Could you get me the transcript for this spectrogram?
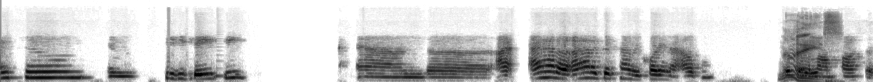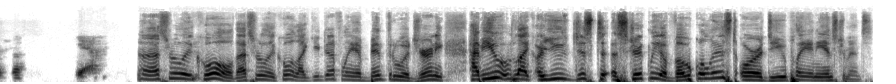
iTunes and CD Baby. And uh, I I had a I had a good time recording that album. It was a long process. So, yeah. No, that's really cool. That's really cool. Like you definitely have been through a journey. Have you like are you just a, strictly a vocalist or do you play any instruments?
